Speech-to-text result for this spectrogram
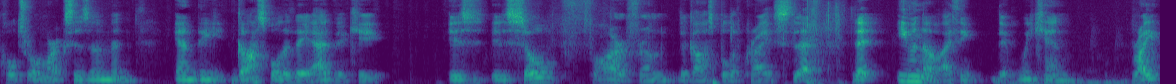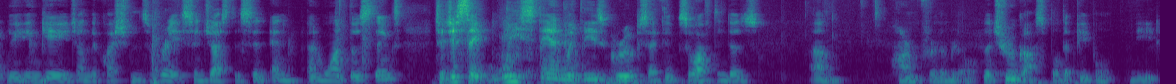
cultural Marxism and and the gospel that they advocate is is so far from the gospel of Christ that that even though I think that we can rightly engage on the questions of race and justice and, and, and want those things to just say we stand with these groups I think so often does um, harm for the real, the true gospel that people need.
